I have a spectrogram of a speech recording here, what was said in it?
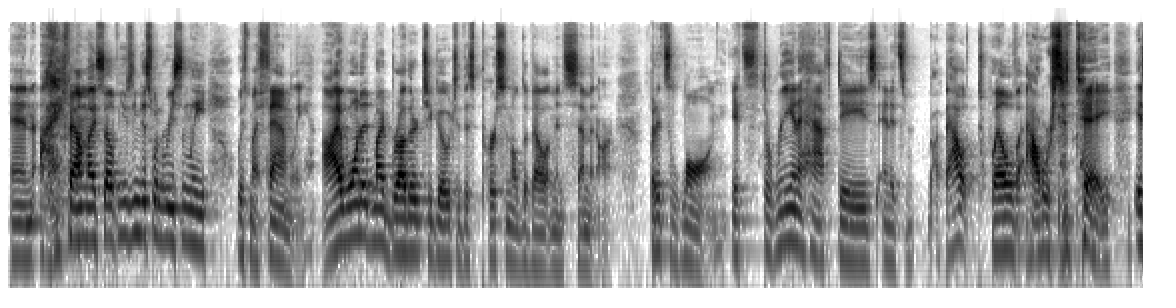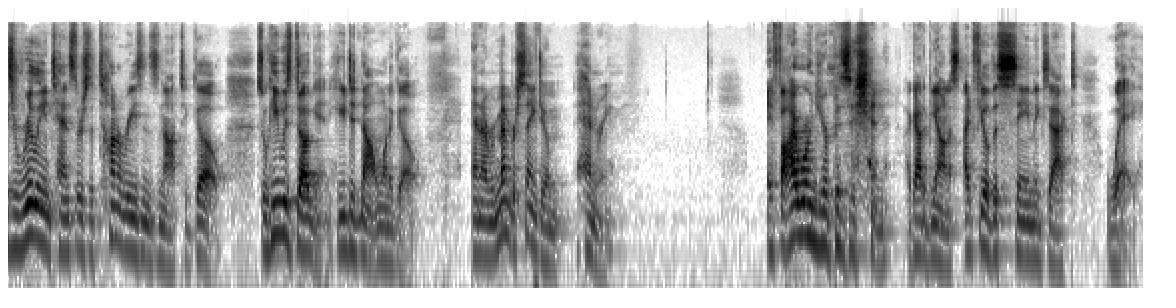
And I found myself using this one recently with my family. I wanted my brother to go to this personal development seminar, but it's long. It's three and a half days and it's about 12 hours a day. It's really intense. There's a ton of reasons not to go. So he was dug in. He did not want to go. And I remember saying to him, Henry, if I were in your position, I got to be honest, I'd feel the same exact way.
